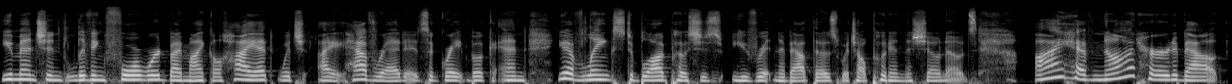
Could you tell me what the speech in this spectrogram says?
You mentioned living forward by Michael Hyatt which i have read. It's a great book. And you have links to blog posts you've written about those which i'll put in the show notes. I have not heard about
